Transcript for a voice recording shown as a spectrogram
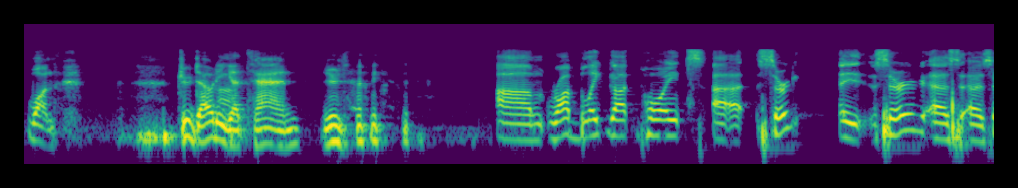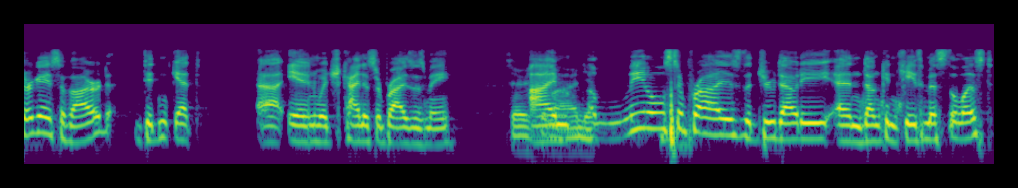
One. Drew Doughty uh, got ten. Drew Doughty. Um, Rob Blake got points. Uh, Serg, uh, Serg, uh, uh, Savard didn't get uh, in, which kind of surprises me. Serge I'm Savard, yeah. a little surprised that Drew Doughty and Duncan Keith missed the list,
